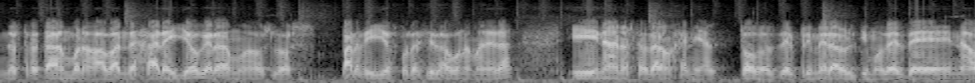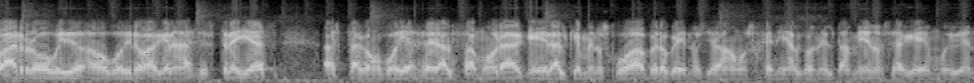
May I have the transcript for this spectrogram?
Nos trataban, bueno, a Bandejara y yo, que éramos los pardillos, por decirlo de alguna manera, y nada, nos trataron genial, todos, del primero al último, desde Navarro o Bodiroga, que eran las estrellas, hasta como podía ser Alzamora, que era el que menos jugaba, pero que nos llevábamos genial con él también, o sea que muy bien.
